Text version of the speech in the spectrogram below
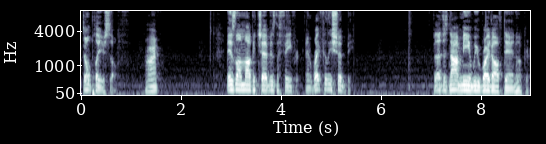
Don't play yourself. All right. Islam Makhachev is the favorite, and rightfully should be. But that does not mean we write off Dan Hooker.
